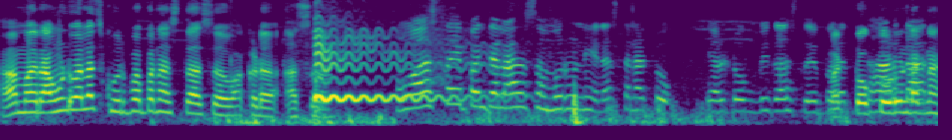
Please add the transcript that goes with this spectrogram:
हा मग राऊंड वालाच खुरपा पण असतं असं वाकडं असं. हो असतंय पण त्याला असं समोरून हे नसताना टोक. याला टोक बिक असतोय परत टोक धार- तोडून टाक धार- ना.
